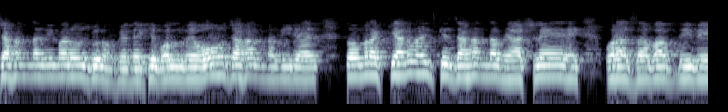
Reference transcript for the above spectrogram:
জাহান্নামি মানুষগুলোকে দেখে বলবে, ও জাহান্নামিরা তোমরা কেন আজকে জাহান্নামে আসলে? ওরা জবাব দিবে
